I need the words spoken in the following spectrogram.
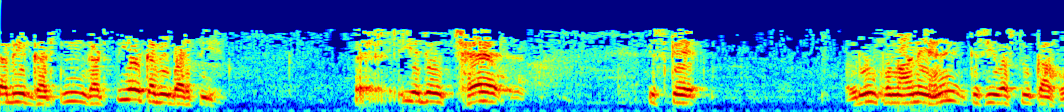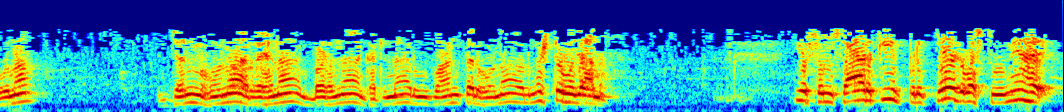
कभी घट, घटती है, कभी बढ़ती है। ये जो छह इसके रूप माने हैं, किसी वस्तु का होना, जन्म होना, रहना, बढ़ना, घटना, रूपांतर होना और नष्ट हो जाना, ये संसार की प्रत्येक वस्तु में है।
